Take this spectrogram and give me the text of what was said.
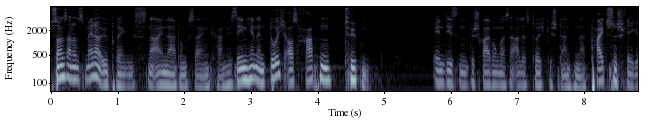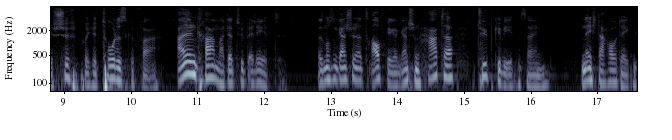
Besonders an uns Männer übrigens eine Einladung sein kann. Wir sehen hier einen durchaus harten Typen in diesen Beschreibungen, was er alles durchgestanden hat. Peitschenschläge, Schiffbrüche, Todesgefahr. Allen Kram hat der Typ erlebt. Das muss ein ganz schöner Draufgänger, ein ganz schön harter Typ gewesen sein. Ein echter Haudegen,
